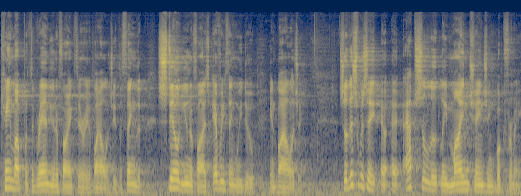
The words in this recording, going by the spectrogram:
came up with the grand unifying theory of biology, the thing that still unifies everything we do in biology. So this was a, a, a absolutely mind-changing book for me.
